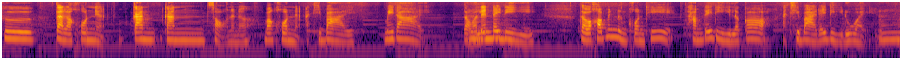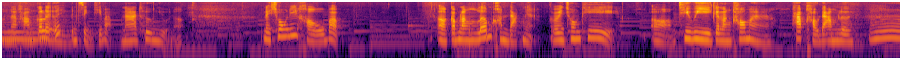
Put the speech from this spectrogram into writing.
คือแต่ละคนเนี่ยการการสอนนะเนอะบางคนเนี่ยอธิบายไม่ได้ แต่ว่าเล่นได้ดี แต่ว่าเขาเป็นหนึ่งคนที่ทำได้ดีแล้วก็อธิบายได้ดีด้วยอืมนะคะก็เลยเอ้ยเป็นสิ่งที่แบบน่าทึ่งอยู่เนอะในช่วงที่เขาแบบเอ่อกำลังเริ่มคอนดักเนี่ยเป็นช่วงที่เอ่อ ทีวีกำลังเข้ามา ภาพขาวดำเลยอืม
